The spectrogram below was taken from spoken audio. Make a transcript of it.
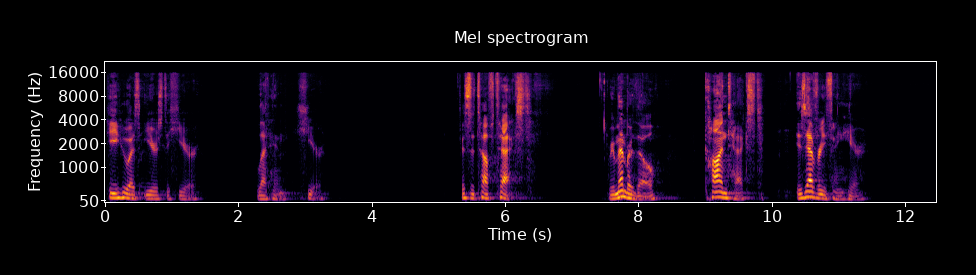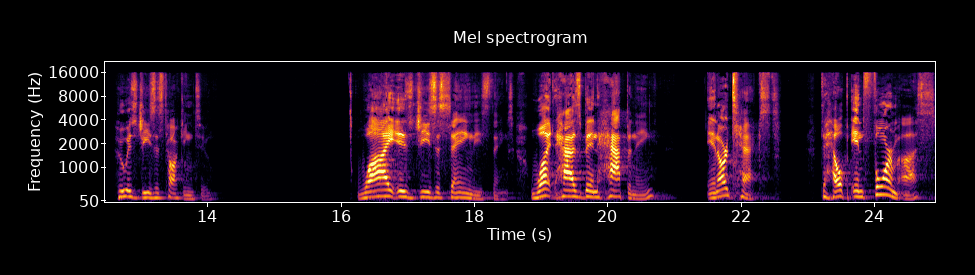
He who has ears to hear, let him hear. This is a tough text. Remember, though, context is everything here. Who is Jesus talking to? Why is Jesus saying these things? What has been happening in our text to help inform us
